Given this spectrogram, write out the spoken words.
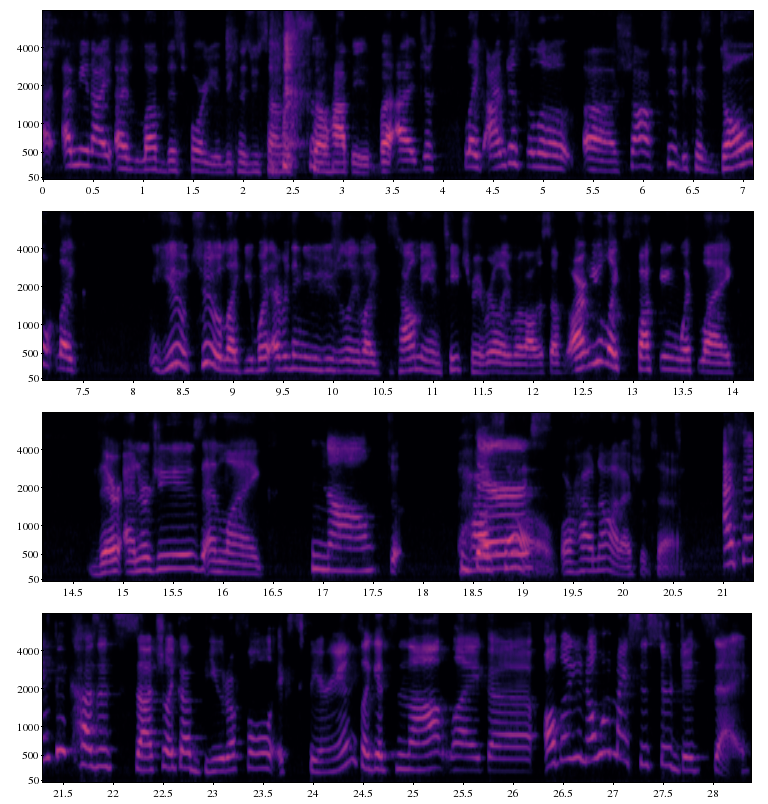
I, I mean I I love this for you because you sound so happy but I just like I'm just a little uh shocked too because don't like you too like you what everything you usually like tell me and teach me really with all this stuff aren't you like fucking with like their energies and like No, how There's- so or how not I should say I think because it's such like a beautiful experience. Like it's not like uh although you know what my sister did say,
